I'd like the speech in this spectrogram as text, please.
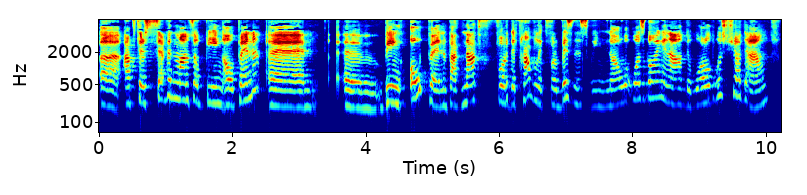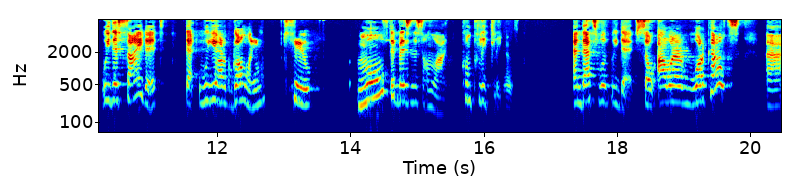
Uh, after seven months of being open, um, um, being open, but not for the public, for business, we know what was going on. The world was shut down. We decided that we are going to move the business online completely. And that's what we did. So our workouts uh,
